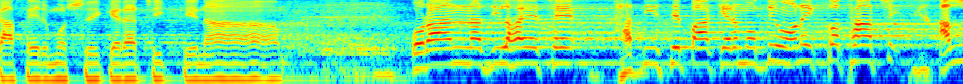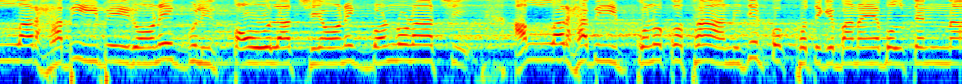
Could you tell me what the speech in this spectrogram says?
কাফের, মুশ্রিকেরা ঠিক কিনা? কোরআন নাজিল হয়েছে, হাদিসে পাকের মধ্যে অনেক কথা আছে, আল্লাহর হাবিবের অনেকগুলি কৌল আছে, অনেক বর্ণনা আছে, আল্লাহর হাবিব কোনো কথা নিজের পক্ষ থেকে বানায় বলতেন না।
